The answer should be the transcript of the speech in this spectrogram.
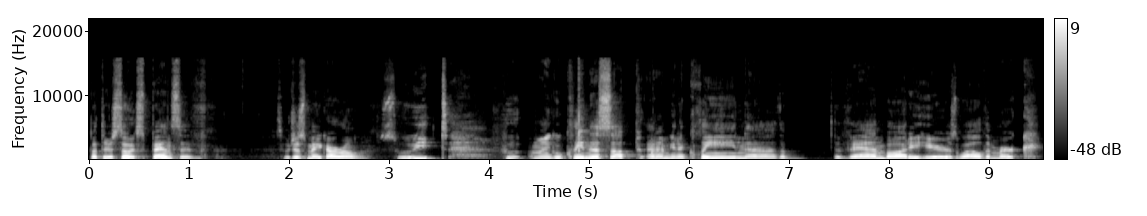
But they're so expensive, so we'll just make our own. Sweet. I'm gonna go clean this up and I'm gonna clean uh, the, the van body here as well, the Merc.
